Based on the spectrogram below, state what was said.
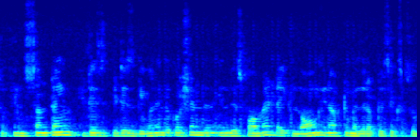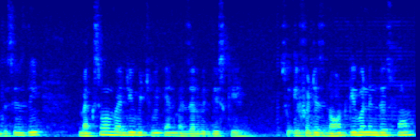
So in sometime it is it is given in the question in this format like long enough to measure up to 6 so this is the maximum value which we can measure with this scale. So if it is not given in this form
